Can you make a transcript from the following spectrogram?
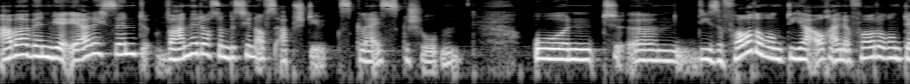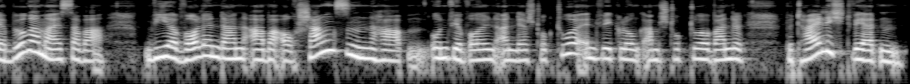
Aber wenn wir ehrlich sind, waren wir doch so ein bisschen aufs Abstiegsgleis geschoben. Und ähm, diese Forderung, die ja auch eine Forderung der Bürgermeister war, wir wollen dann aber auch Chancen haben und wir wollen an der Strukturentwicklung, am Strukturwandel beteiligt werden,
